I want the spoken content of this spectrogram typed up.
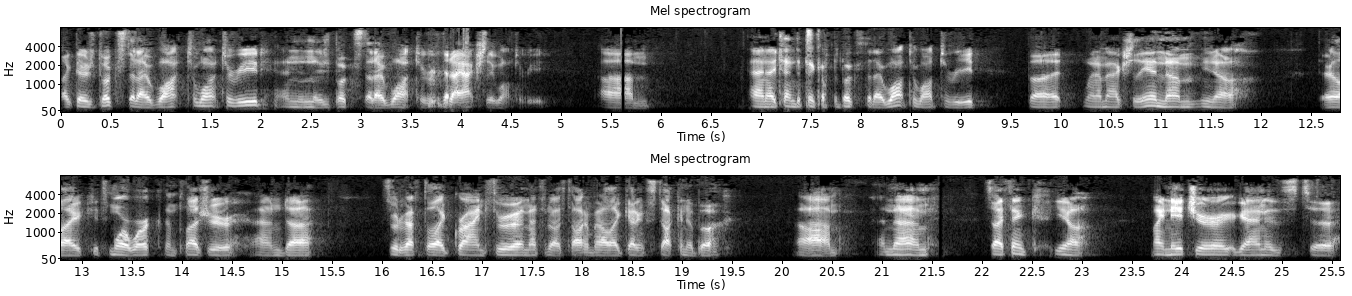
like there's books that I want to want to read, and then there's books that I want to that I actually want to read. Um, and I tend to pick up the books that I want to want to read, but when I'm actually in them, you know, they're like it's more work than pleasure, and uh, sort of have to like grind through it, and that's what I was talking about, like getting stuck in a book. Um, and then, so I think, you know, my nature again is to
